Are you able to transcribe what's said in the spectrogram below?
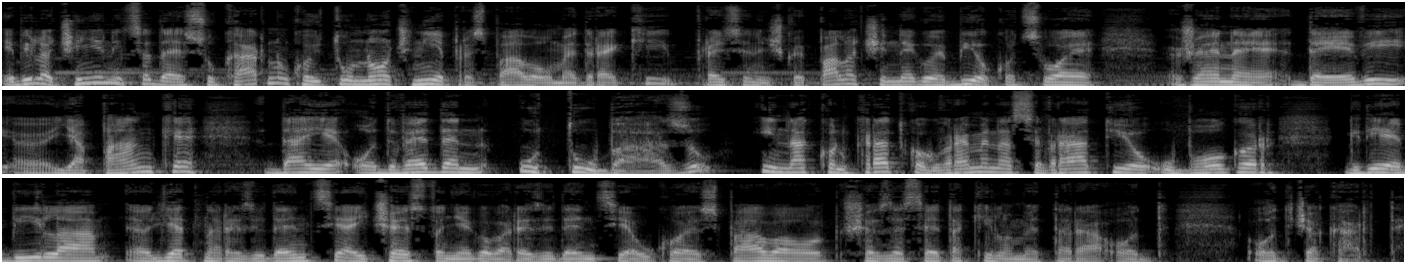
je bila činjenica da je Sukarno, koji tu noć nije prespavao u Medreki, predsjedničkoj palači, nego je bio kod svoje žene Devi, e, Japanke, da je odveden u tu bazu i nakon kratkog vremena se vratio u Bogor gdje je bila e, ljetna rezidencija i često njegova rezidencija u kojoj je spavao 60 km od, od Džakarte.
